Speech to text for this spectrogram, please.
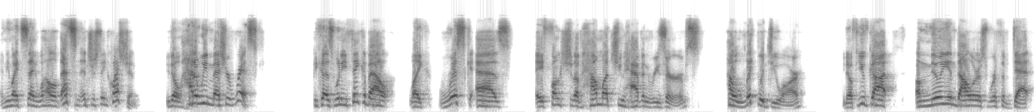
And you might say, well, that's an interesting question. You know, how do we measure risk? Because when you think about like risk as a function of how much you have in reserves, how liquid you are, you know, if you've got a million dollars worth of debt,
